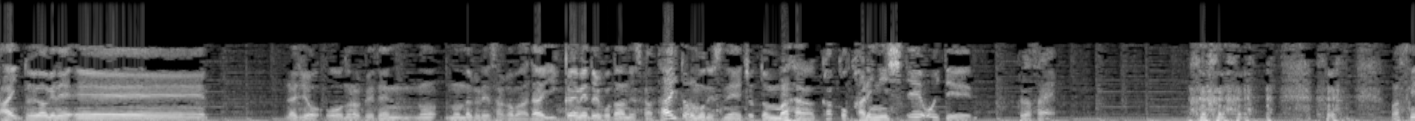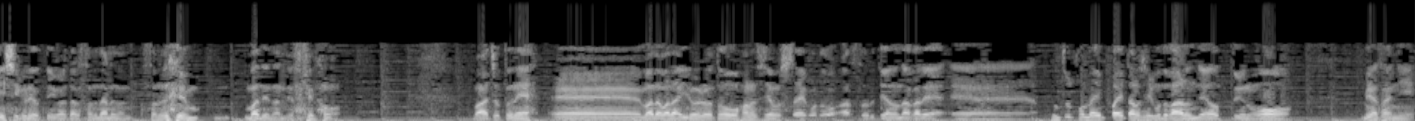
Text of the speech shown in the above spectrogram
はい、というわけで、えー、ラジオ、ドラクエ10の飲んだくれ酒場第1回目ということなんですが、タイトルもですね、ちょっとまだ、カッコ仮にしておいてください。まあ好きにしてくれよって言われたらそれなるの、それまでなんですけど、まあちょっとね、えー、まだまだいろいろとお話をしたいこと、アストルティアの中で、えー、本当にこんないっぱい楽しいことがあるんだよっていうのを、皆さんに、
